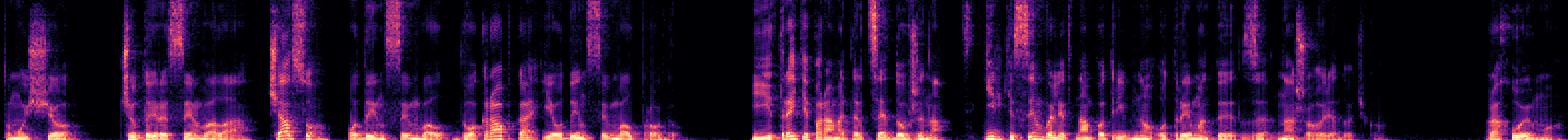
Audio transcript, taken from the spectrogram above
Тому що чотири символа часу, один символ двокрапка і один символ пробіл. І третій параметр це довжина. Скільки символів нам потрібно отримати з нашого рядочку? Рахуємо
